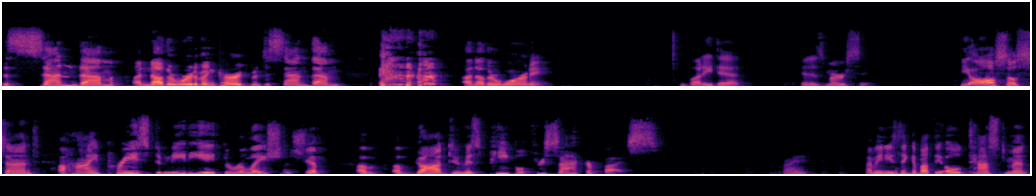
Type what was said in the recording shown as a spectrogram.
to send them another word of encouragement, to send them another warning. But he did in his mercy. He also sent a high priest to mediate the relationship of, of God to his people through sacrifice. Right? I mean, you think about the Old Testament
